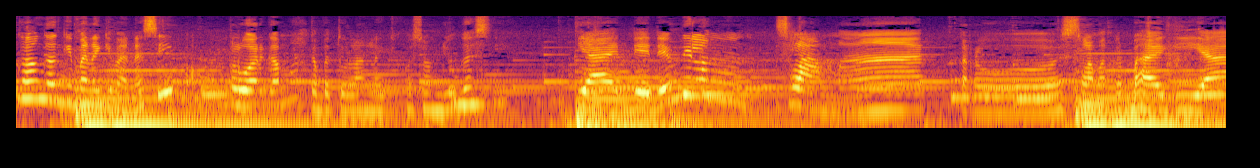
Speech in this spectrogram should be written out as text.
Enggak enggak gimana gimana sih? Keluarga mah kebetulan lagi kosong juga sih ya dede bilang selamat terus selamat berbahagia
